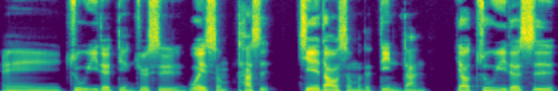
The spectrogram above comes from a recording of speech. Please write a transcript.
诶注意的点，就是为什么他是接到什么的订单？要注意的是，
